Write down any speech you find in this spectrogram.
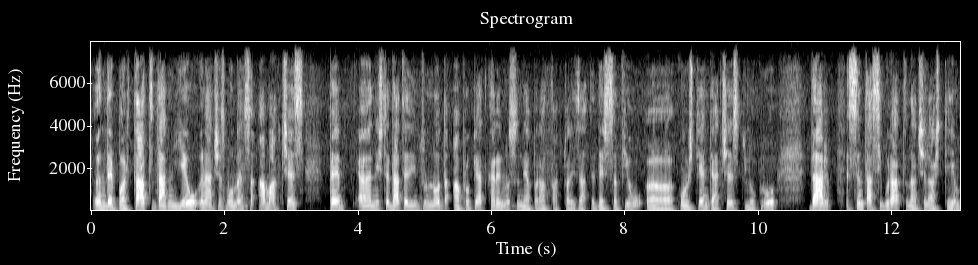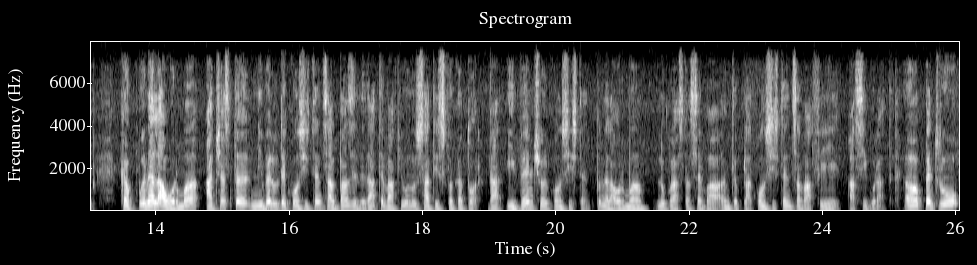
îndepărtat, dar eu în acest moment să am acces pe uh, niște date dintr-un nod apropiat care nu sunt neapărat actualizate. Deci să fiu uh, conștient de acest lucru, dar sunt asigurat în același timp că până la urmă acest nivelul de consistență al bazei de date va fi unul satisfăcător, da? eventual consistent. Până la urmă lucrul asta se va întâmpla, consistența va fi asigurată. Uh, pentru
